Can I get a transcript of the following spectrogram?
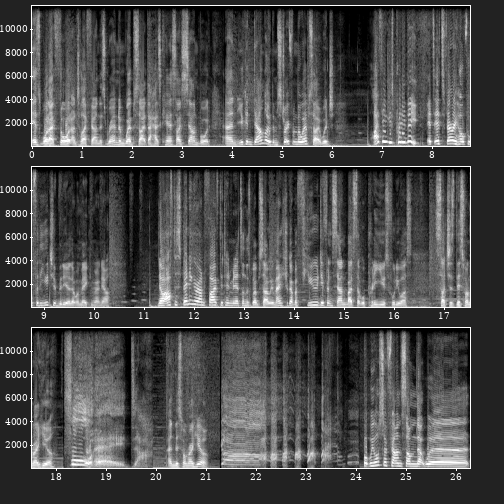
is what I thought until I found this random website that has KSI soundboard and you can download them straight from the website which I think is pretty neat. It's, it's very helpful for the YouTube video that we're making right now. Now after spending around 5 to 10 minutes on this website we managed to grab a few different sound bites that were pretty useful to us such as this one right here. Forehead! And this one right here. but we also found some that were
